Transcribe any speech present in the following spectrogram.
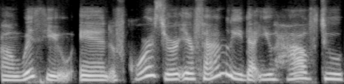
um, with you, and of course your your family that you have to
